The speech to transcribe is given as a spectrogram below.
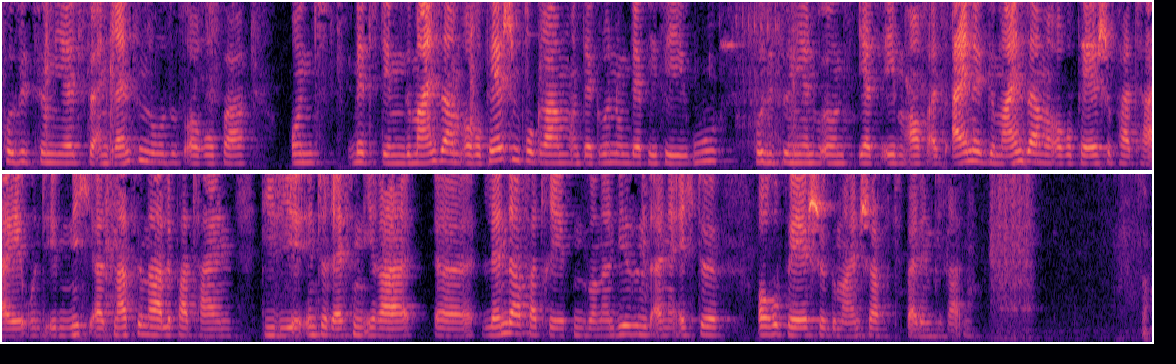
positioniert, für ein grenzenloses Europa. Und mit dem gemeinsamen europäischen Programm und der Gründung der PPEU positionieren wir uns jetzt eben auch als eine gemeinsame europäische Partei und eben nicht als nationale Parteien, die die Interessen ihrer äh, Länder vertreten, sondern wir sind eine echte europäische Gemeinschaft bei den Piraten. Ja.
